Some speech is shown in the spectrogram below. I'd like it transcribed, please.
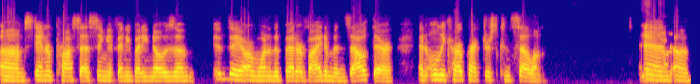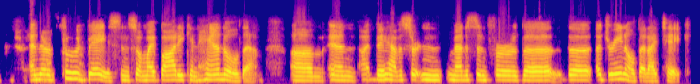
um, standard processing if anybody knows them they are one of the better vitamins out there and only chiropractors can sell them and um, and they're food based, and so my body can handle them. Um, and they have a certain medicine for the the adrenal that I take.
